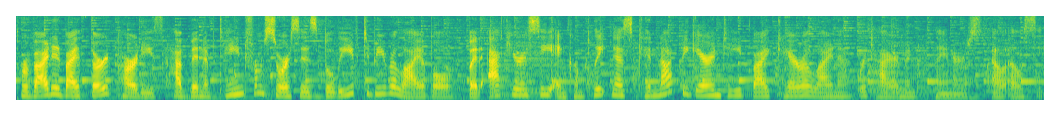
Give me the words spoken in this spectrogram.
provided by third parties have been obtained from sources believed to be reliable, but accuracy and completeness cannot be guaranteed by Carolina Retirement Planners LLC.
